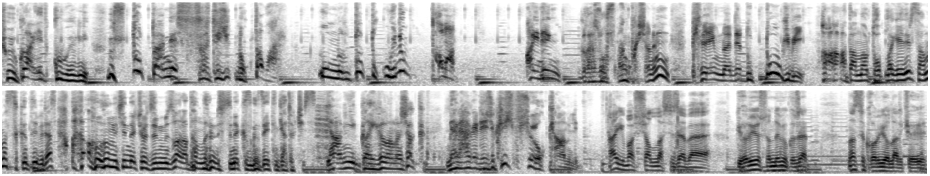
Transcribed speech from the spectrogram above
Köy gayet güvenli. Üç dört tane stratejik nokta var. Onları tuttuk muydum tamam. Aynen Gazi Osman Paşa'nın Plevne'de tuttuğu gibi. Ha, adamlar topla gelirse ama sıkıntı biraz. Onun için de çözümümüz var. Adamların üstüne kızgın zeytinyağı dökeceğiz. Yani kaygılanacak, merak edecek hiçbir şey yok Kamil'im. Hay maşallah size be. Görüyorsun değil mi kuzen? Nasıl koruyorlar köyü?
